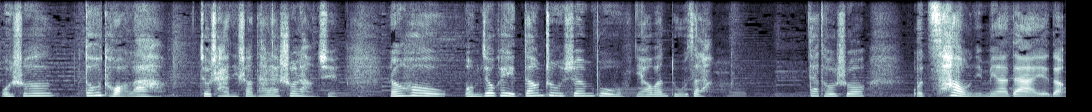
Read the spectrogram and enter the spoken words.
我说：“都妥了，就差你上台来说两句，然后我们就可以当众宣布你要完犊子了。”大头说：“我操你们家大爷的！”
